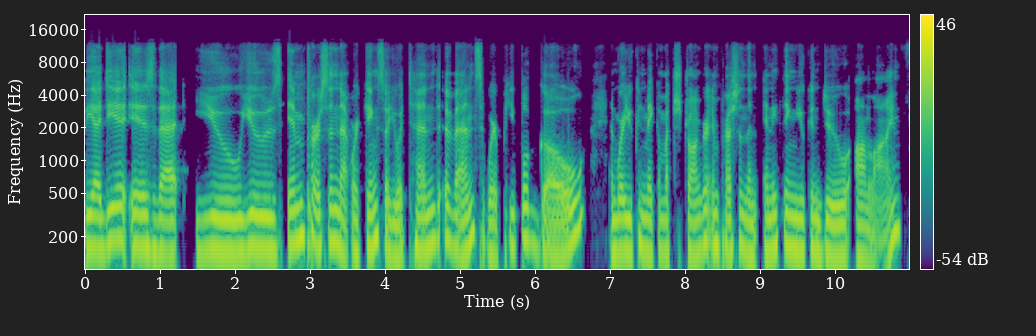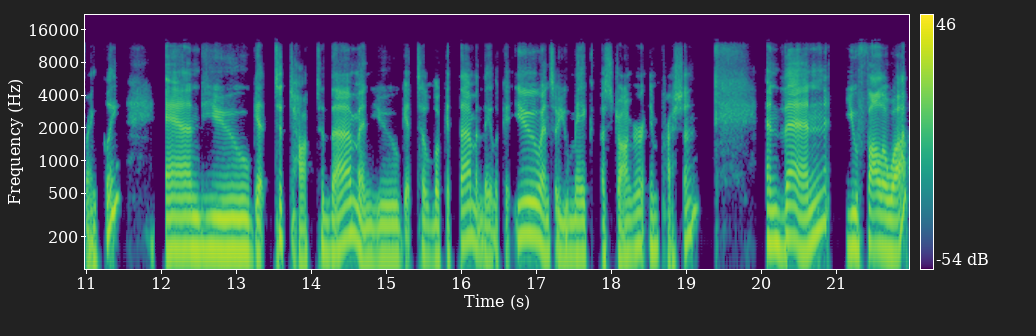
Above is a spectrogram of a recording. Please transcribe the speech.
The idea is that you use in person networking. So you attend events where people go and where you can make a much stronger impression than anything you can do online, frankly. And you get to talk to them and you get to look at them and they look at you. And so you make a stronger impression. And then you follow up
